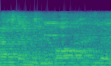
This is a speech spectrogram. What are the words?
Custom and Paul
